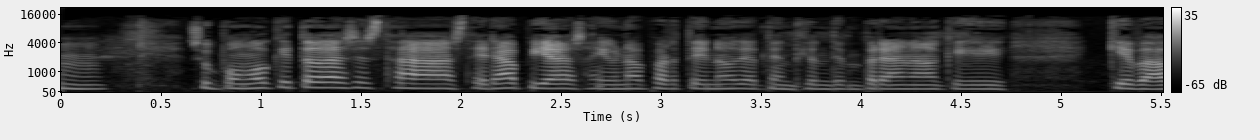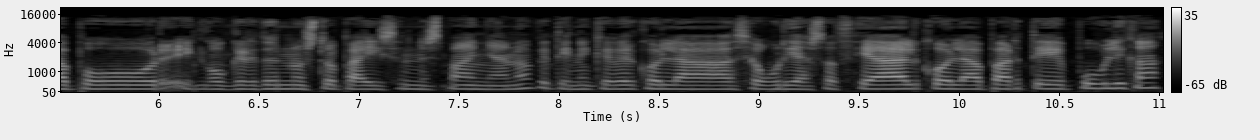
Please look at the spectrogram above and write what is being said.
Mm. Supongo que todas estas terapias hay una parte no de atención temprana que que va por, en concreto en nuestro país, en España, ¿no? que tiene que ver con la seguridad social, con la parte pública,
